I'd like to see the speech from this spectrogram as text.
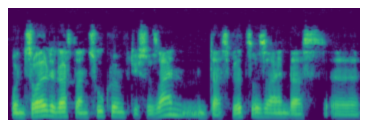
Und sollte das dann zukünftig so sein, das wird so sein, dass äh,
